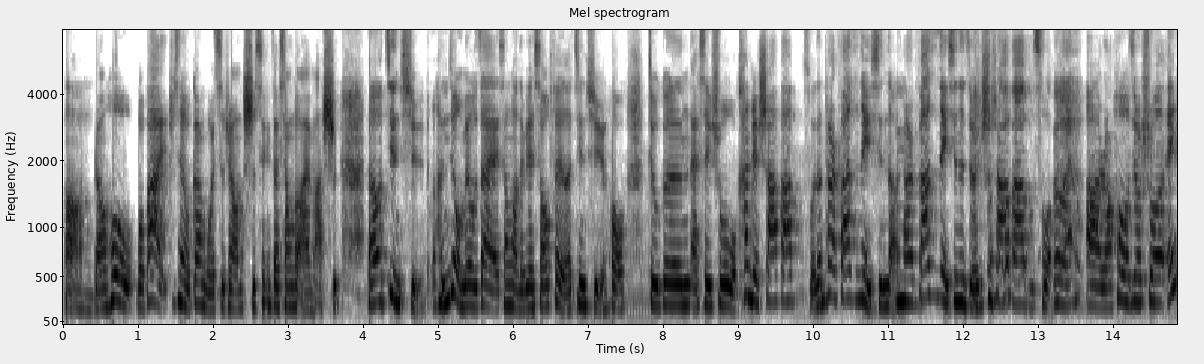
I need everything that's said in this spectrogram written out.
啊嗯。然后我爸之前有干过一次这样的事情，在香港爱马仕，然后进去很久没有在香港那边消费了，进去以后就跟 S A 说，我看这沙发不错，但他是发自内心的，他是发自内心的觉得是沙发不错，嗯 啊，然后就说，哎，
